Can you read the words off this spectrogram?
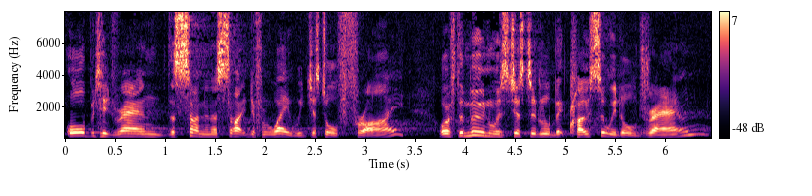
orbited around the sun in a slightly different way, we'd just all fry. Or if the moon was just a little bit closer, we'd all drown.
